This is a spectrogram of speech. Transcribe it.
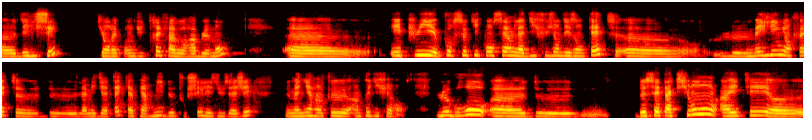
des lycées qui ont répondu très favorablement. et puis, pour ce qui concerne la diffusion des enquêtes, le mailing en fait, de la médiathèque a permis de toucher les usagers de manière un peu, un peu différente. Le gros euh, de, de, cette action a été euh,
